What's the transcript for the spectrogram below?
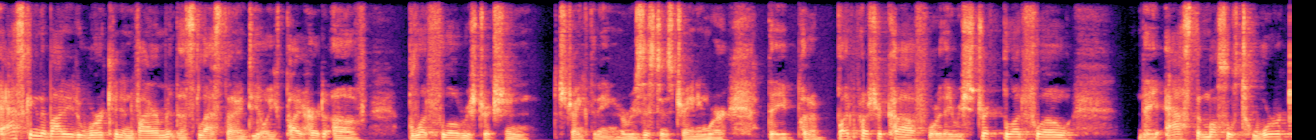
asking the body to work in an environment that's less than ideal. You've probably heard of blood flow restriction strengthening or resistance training where they put a blood pressure cuff or they restrict blood flow. They ask the muscles to work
